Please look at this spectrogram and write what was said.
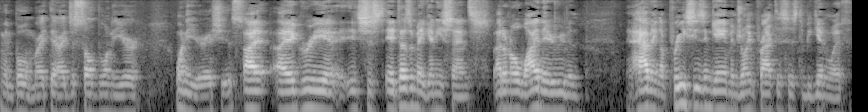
and boom, right there. I just solved one of your one of your issues. I I agree. It's just it doesn't make any sense. I don't know why they're even having a preseason game and joint practices to begin with.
